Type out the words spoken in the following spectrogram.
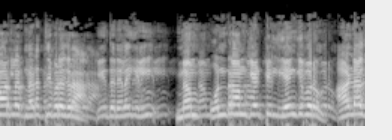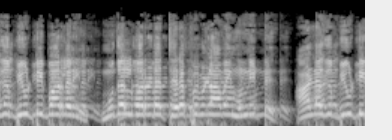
பார்லர் நடத்தி வருகிறார். இந்த நிலையில் நம் ஒன்றாம் கேட்டில் இயங்கி வரும் அழகு பியூட்டி பார்லரின் முதல் வருட திறப்பு விழாவை முன்னிட்டு அழகு பியூட்டி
